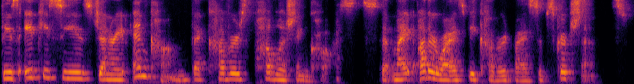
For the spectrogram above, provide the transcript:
These APCs generate income that covers publishing costs that might otherwise be covered by subscriptions.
